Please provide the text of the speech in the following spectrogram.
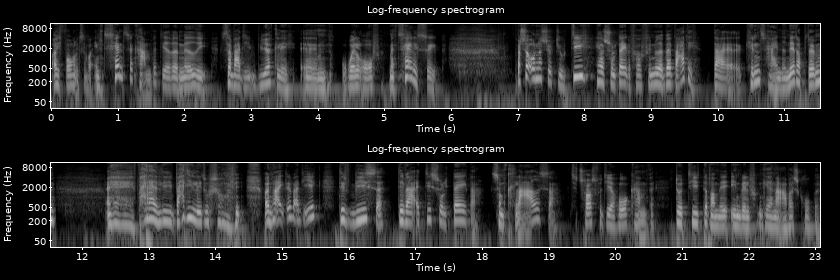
og i forhold til, hvor intense kampe de havde været med i, så var de virkelig øh, well off mentalt set. Og så undersøgte jo de her soldater for at finde ud af, hvad var det, der kendetegnede netop dem. Øh, var, der lige, var de lidt usårlige? Og nej, det var de ikke. Det viste sig, det var, at de soldater, som klarede sig, til trods for de her hårde kampe, det var de, der var med i en velfungerende arbejdsgruppe.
